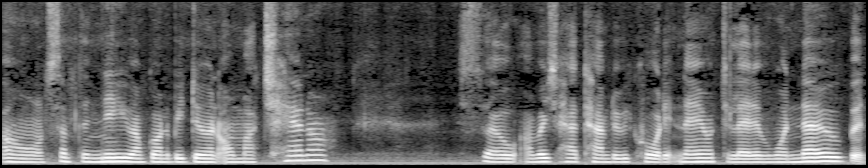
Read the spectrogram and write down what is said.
on something new I'm going to be doing on my channel. So I wish I had time to record it now to let everyone know, but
